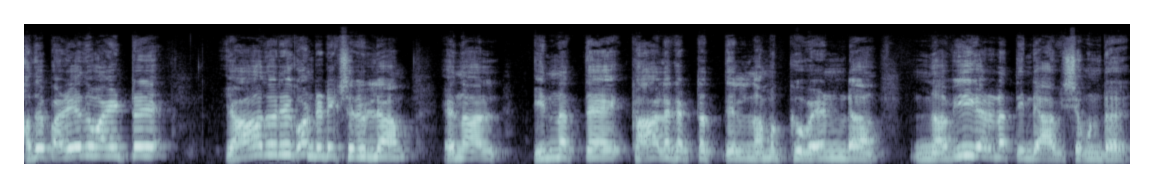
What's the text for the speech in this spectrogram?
അത് പഴയതുമായിട്ട് യാതൊരു കോൺട്രഡിക്ഷനും ഇല്ല എന്നാൽ ഇന്നത്തെ കാലഘട്ടത്തിൽ നമുക്ക് വേണ്ട നവീകരണത്തിന്റെ ആവശ്യമുണ്ട്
